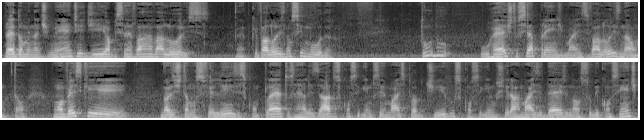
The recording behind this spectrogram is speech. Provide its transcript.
predominantemente de observar valores, né? porque valores não se mudam. Tudo o resto se aprende, mas valores não. Então, uma vez que nós estamos felizes, completos, realizados, conseguimos ser mais produtivos, conseguimos tirar mais ideias do nosso subconsciente,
